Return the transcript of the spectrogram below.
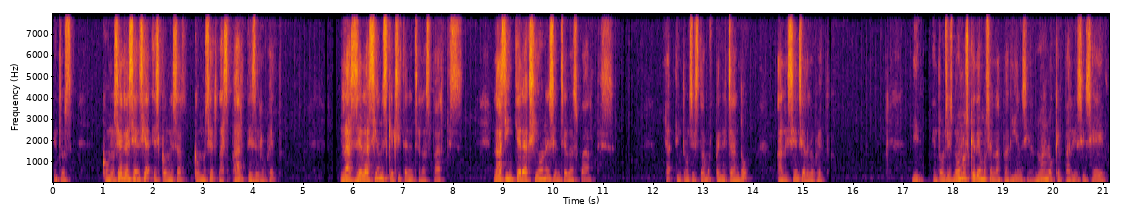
Entonces, conocer la esencia es conocer, conocer las partes del objeto, las relaciones que existen entre las partes, las interacciones entre las partes. Entonces estamos penetrando a la esencia del objeto. Entonces no nos quedemos en la apariencia, no en lo que parece ser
